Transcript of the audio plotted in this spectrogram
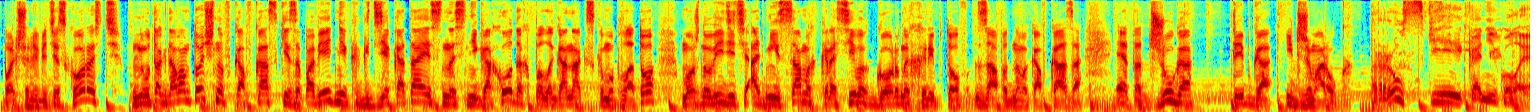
Больше любите скорость? Ну тогда вам точно в Кавказский заповедник, где, катаясь на снегоходах по Лаганакскому плато, можно увидеть одни из самых красивых горных хребтов Западного Кавказа. Это Джуга, Тыбга и Джимарук. «Русские каникулы».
